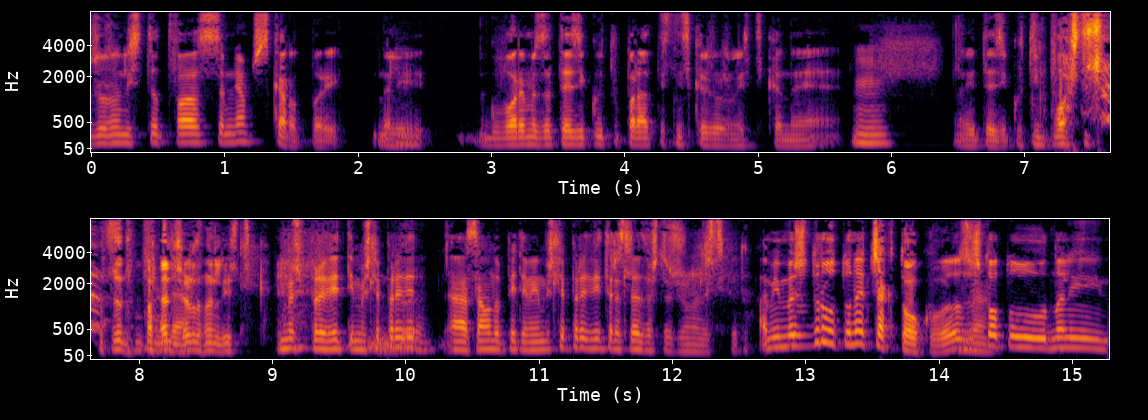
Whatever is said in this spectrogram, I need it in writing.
журналистите това съмнявам, че скарат пари. Нали, говорим за тези, които правят истинска журналистика, не М. нали, тези, които им плащат, за да правят Да. журналистика. Имаш предвид, имаш ли предвид, а, само да питам, имаш ли предвид разследваща журналистиката? Ами между другото не чак толкова, Да. защото нали,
